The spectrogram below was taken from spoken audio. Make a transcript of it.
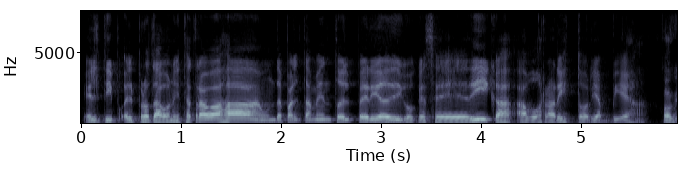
El, tipo, el protagonista trabaja en un departamento del periódico que se dedica a borrar historias viejas. Ok.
